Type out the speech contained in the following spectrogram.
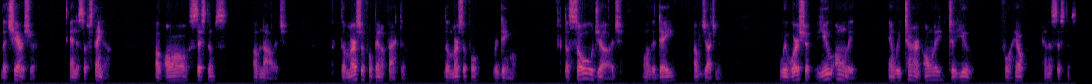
the cherisher, and the sustainer of all systems of knowledge, the merciful benefactor, the merciful redeemer, the sole judge on the day of judgment. We worship you only, and we turn only to you for help and assistance.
